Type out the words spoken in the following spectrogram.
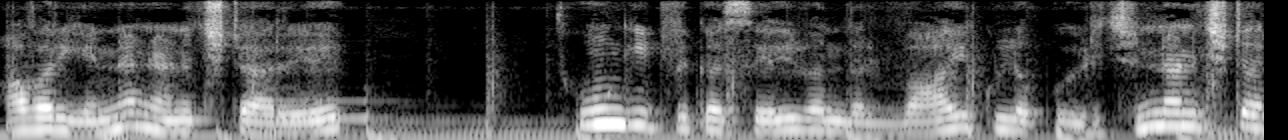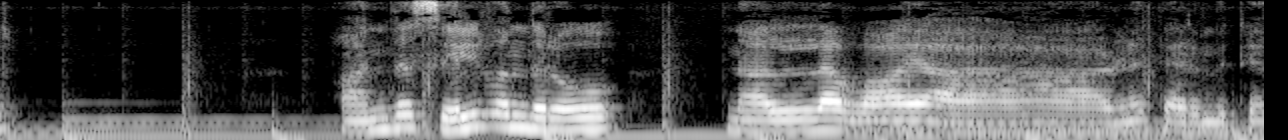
அவர் என்ன நினச்சிட்டாரு? தூங்கிட்டு இருக்க செல்வந்தர் வாய்க்குள்ள போயிடுச்சுன்னு நினைச்சிட்டாரு. அந்த செல்வந்தரோ நல்ல வாயான்னு திறந்துட்டு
